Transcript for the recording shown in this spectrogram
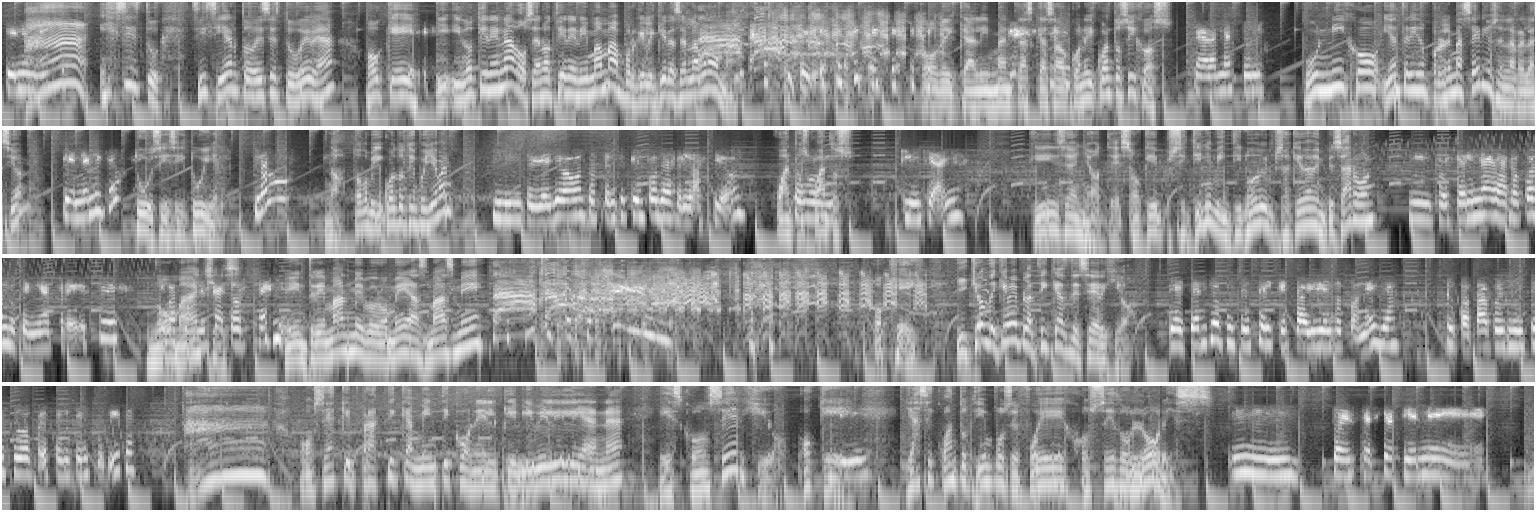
Tiene un hijo. Ah, ese es tu. Sí, cierto, ese es tu bebé, ¿ah? Ok. Y, y no tiene nada, o sea, no tiene ni mamá porque le quiere hacer la broma. O de Calimán, estás casado con él. ¿Cuántos hijos? Nada más uno. Un hijo. ¿Y han tenido problemas serios en la relación? ¿Tiene él y yo? Tú, sí, sí, tú y él. No. No, todo bien. ¿Cuánto tiempo llevan? Pues ya llevamos bastante tiempo de relación. ¿Cuántos, Como cuántos? 15 años. 15 añotes. Ok, pues si tiene 29, pues a qué edad empezaron. Mm, Pues él me agarró cuando tenía 13. No Iba manches. 14 años. Entre más me bromeas, más me. ok. ¿Y qué onda? ¿Qué me platicas de Sergio? De Sergio, pues es el que está viviendo con ella. Su papá, pues nunca estuvo presente en su vida. Ah, o sea que prácticamente con el que vive Liliana es con Sergio. Ok. ¿Y hace cuánto tiempo se fue José Dolores? Mm, pues Sergio tiene.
